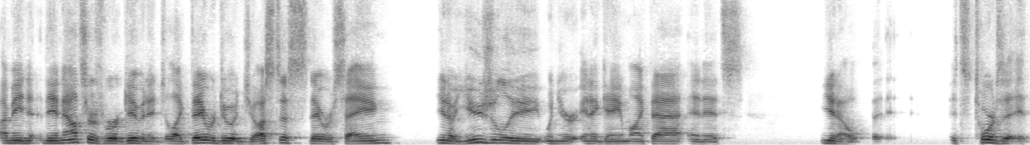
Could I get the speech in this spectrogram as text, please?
I mean, the announcers were giving it like they were doing justice. They were saying, you know, usually when you're in a game like that and it's, you know, it's towards the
